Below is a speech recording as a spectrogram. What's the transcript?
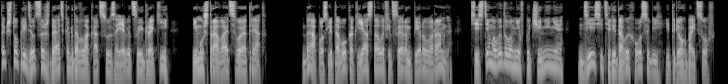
так что придется ждать, когда в локацию заявятся игроки, и муштровать свой отряд. Да, после того, как я стал офицером первого ранга, система выдала мне в подчинение 10 рядовых особей и трех бойцов.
